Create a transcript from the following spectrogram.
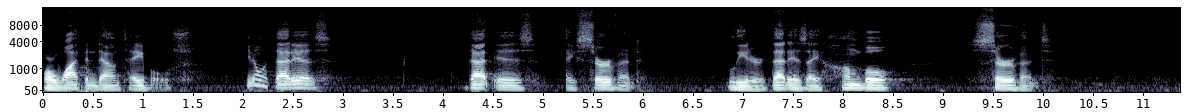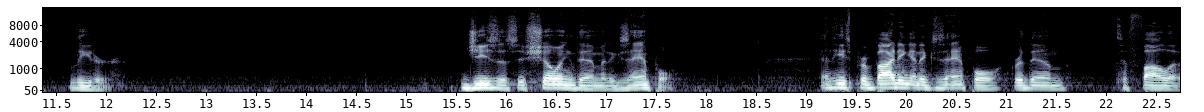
or wiping down tables. You know what that is? That is a servant leader. That is a humble servant leader. Jesus is showing them an example. And he's providing an example for them to follow.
